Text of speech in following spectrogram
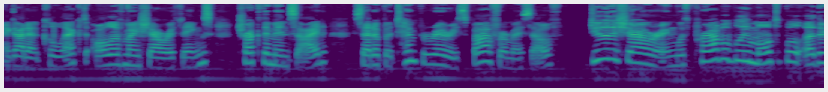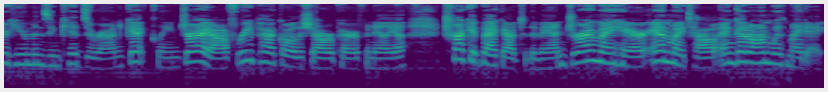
I gotta collect all of my shower things, truck them inside, set up a temporary spa for myself, do the showering with probably multiple other humans and kids around, get clean, dry off, repack all the shower paraphernalia, truck it back out to the van, dry my hair and my towel, and get on with my day.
